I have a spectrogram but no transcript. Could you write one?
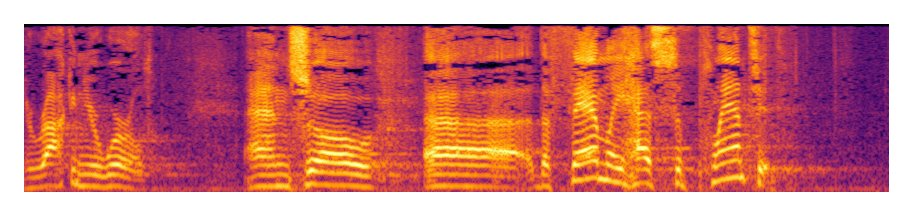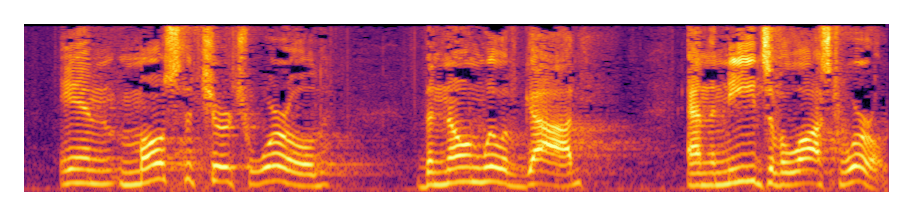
You're rocking your world. And so uh, the family has supplanted in most of the church world the known will of God and the needs of a lost world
